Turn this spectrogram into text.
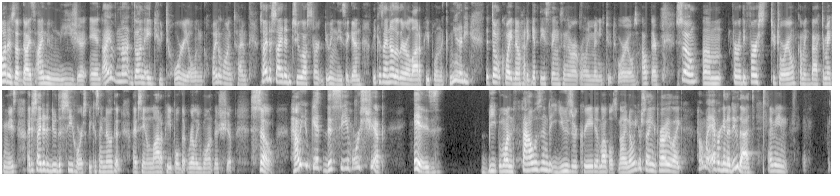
What is up guys, I'm Amnesia, and I have not done a tutorial in quite a long time, so I decided to uh, start doing these again, because I know that there are a lot of people in the community that don't quite know how to get these things, and there aren't really many tutorials out there. So, um, for the first tutorial, coming back to making these, I decided to do the seahorse, because I know that I've seen a lot of people that really want this ship. So, how you get this seahorse ship is beat 1,000 user created levels. Now, I know what you're saying. You're probably like, how am I ever going to do that? I mean,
